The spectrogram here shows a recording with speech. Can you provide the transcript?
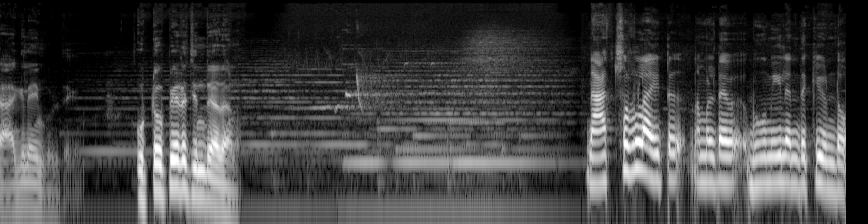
ടാഗ് ലൈൻ കൊടുത്തേക്കുന്നത്. ഉട്ടോപ്പിയയുടെ ചിന്ത അതാണ്. നാച്ചുറലായിട്ട് നമ്മളുടെ ഭൂമിയിൽ എന്തൊക്കെയുണ്ടോ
